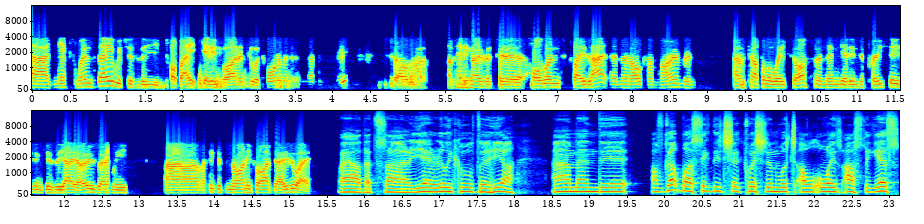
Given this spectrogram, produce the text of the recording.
uh, next Wednesday, which is the top eight get invited to a tournament. So uh, I'm heading over to Holland to play that, and then I'll come home and have a couple of weeks off, and then get into preseason because the AO is only uh, I think it's 95 days away. Wow, that's uh, yeah, really cool to hear. Um, and uh, I've got my signature question, which I will always ask the guests.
